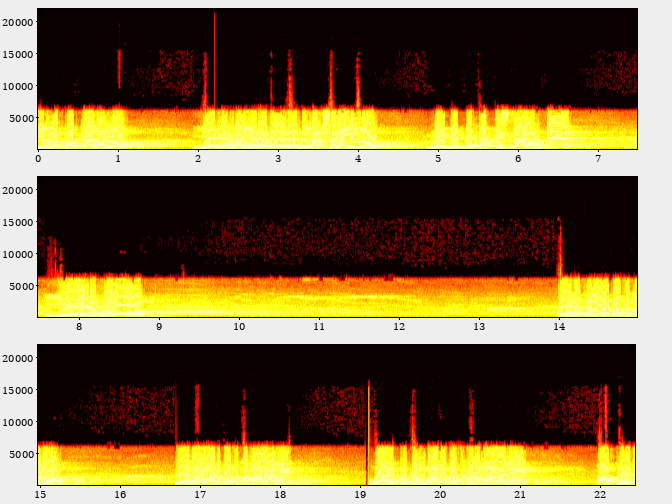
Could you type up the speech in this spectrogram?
ఇళ్ళ పట్టాలలో ఏకంగా ఇరవై రెండు లక్షల ఇల్లు మీ బిడ్డ కట్టిస్తా ఉంటే ఏడుపు. పేద పిల్లల బతుకులు పేదవాడు బతుకు మారాలి వారి కుటుంబాల బతుకులు మారాలి. ఆ పేద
